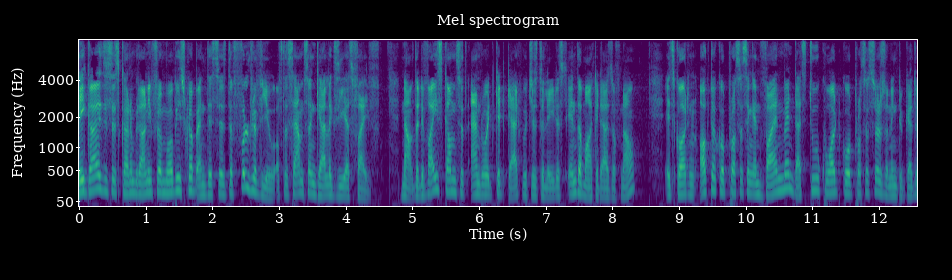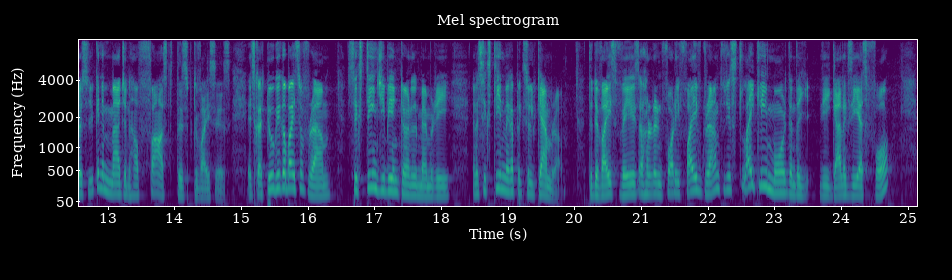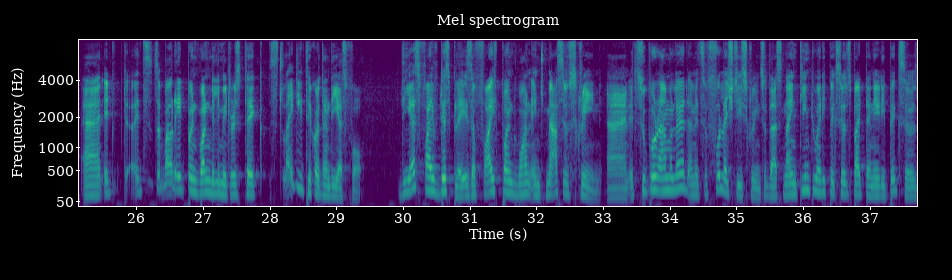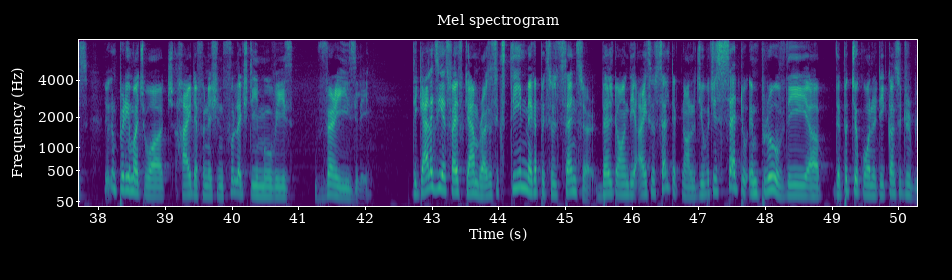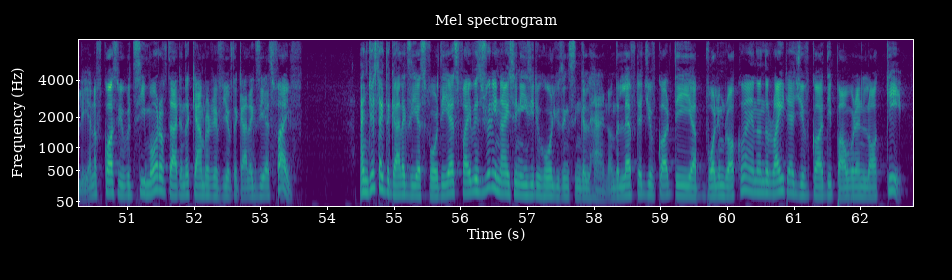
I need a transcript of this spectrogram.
Hey guys, this is Karan Birani from MobiScrub and this is the full review of the Samsung Galaxy S5. Now, the device comes with Android KitKat, which is the latest in the market as of now. It's got an octa-core processing environment, that's two quad-core processors running together, so you can imagine how fast this device is. It's got 2GB of RAM, 16GB internal memory, and a 16 megapixel camera. The device weighs 145 grams, which is slightly more than the, the Galaxy S4, and it, it's about 8.1 millimeters thick, slightly thicker than the S4. The S5 display is a 5.1 inch massive screen and it's Super AMOLED and it's a full HD screen. So that's 1920 pixels by 1080 pixels. You can pretty much watch high definition full HD movies very easily. The Galaxy S5 camera is a 16 megapixel sensor built on the ISOCELL technology, which is said to improve the, uh, the picture quality considerably. And of course, we would see more of that in the camera review of the Galaxy S5. And just like the Galaxy S4, the S5 is really nice and easy to hold using single hand. On the left edge, you've got the uh, volume rocker, and on the right edge, you've got the power and lock key.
